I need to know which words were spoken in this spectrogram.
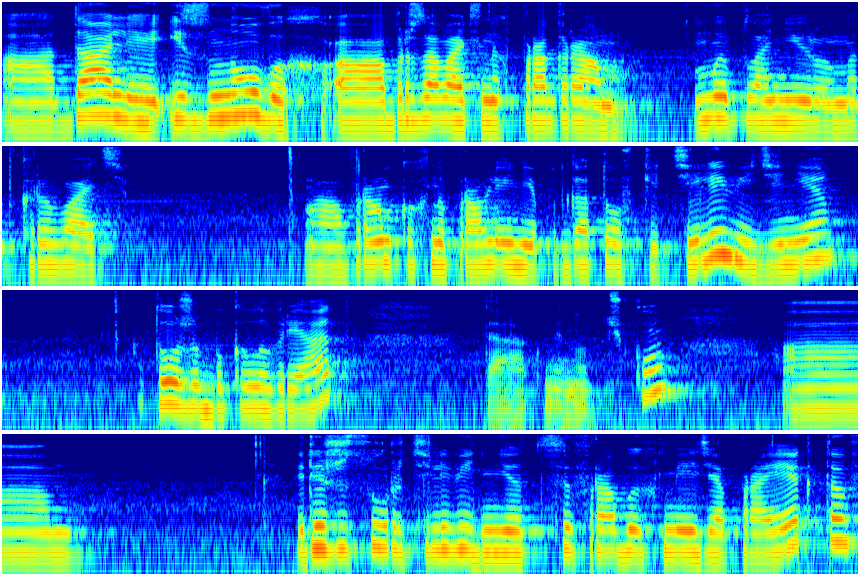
А, далее из новых а, образовательных программ мы планируем открывать а, в рамках направления подготовки телевидения, тоже бакалавриат. Так, минуточку. А, режиссура телевидения цифровых медиапроектов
